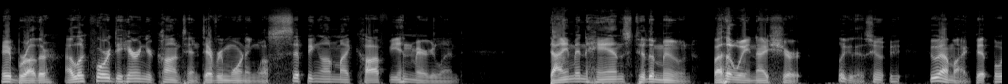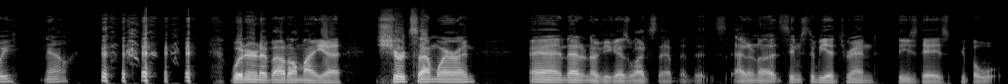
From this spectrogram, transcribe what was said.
Hey brother, I look forward to hearing your content every morning while sipping on my coffee in Maryland. Diamond hands to the moon. By the way, nice shirt. Look at this. Who, who am I, BitBoy now? wondering about all my uh, shirts I'm wearing. And I don't know if you guys watch that, but I don't know. It seems to be a trend these days. People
